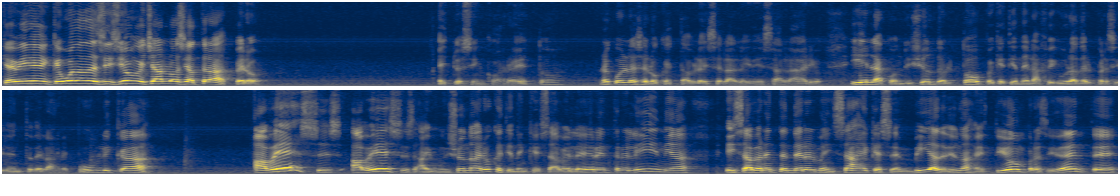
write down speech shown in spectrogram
qué bien, qué buena decisión echarlo hacia atrás, pero esto es incorrecto. Recuérdese lo que establece la ley de salario y en la condición del tope que tiene la figura del presidente de la República. A veces, a veces hay funcionarios que tienen que saber leer entre líneas, y saber entender el mensaje que se envía desde una gestión, presidente.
